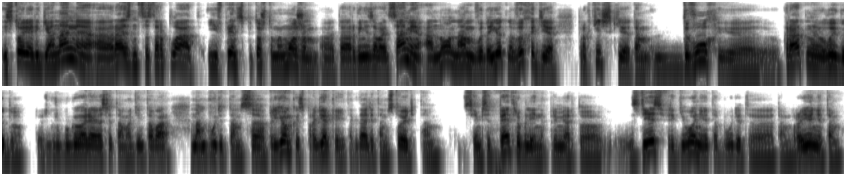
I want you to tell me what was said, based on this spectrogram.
история региональная, а разница зарплат и, в принципе, то, что мы можем э, это организовать сами, оно нам выдает на выходе практически там двухкратную выгоду. То есть, грубо говоря, если там один товар нам будет там с приемкой, с проверкой и так далее там стоить там 75 рублей, например, то здесь, в регионе, это будет э, там, в районе там,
